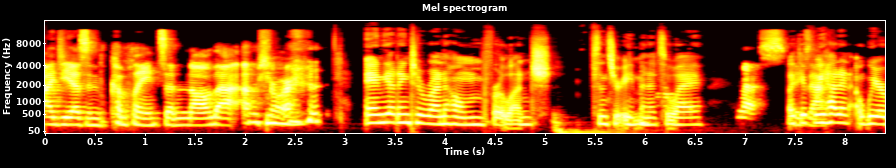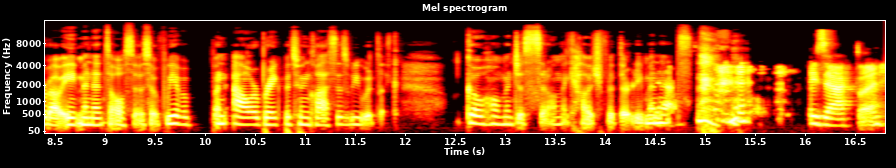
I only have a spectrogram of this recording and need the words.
ideas and complaints and all that, I'm sure. Mm-hmm. And getting to run home for lunch since you're eight minutes away. Yes. Like exactly. if we had an, we're about eight minutes also. So if we have a, an hour break between classes, we would like go home and just sit on the couch for 30 minutes. Yeah. exactly.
